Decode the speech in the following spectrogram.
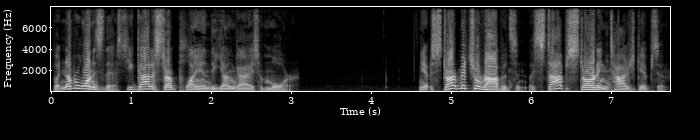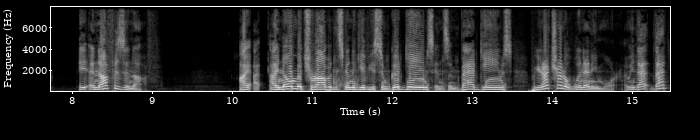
But number one is this you got to start playing the young guys more. You know, start Mitchell Robinson. Like, Stop starting Taj Gibson. Enough is enough. I, I know Mitchell Robinson's going to give you some good games and some bad games, but you're not trying to win anymore. I mean that that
